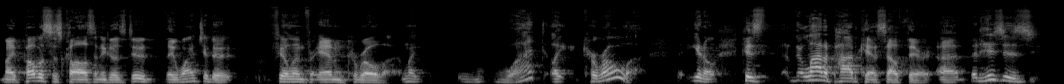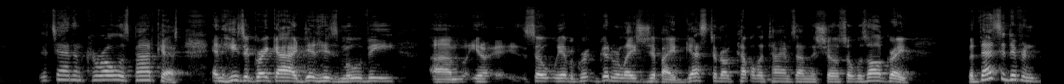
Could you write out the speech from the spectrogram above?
my publicist calls and he goes, dude, they want you to fill in for Adam Carolla. I'm like, what? Like Carolla? You know, because there are a lot of podcasts out there, uh, but his is, it's Adam Carolla's podcast. And he's a great guy. I did his movie. Um, you know, so we have a good relationship. I had guested a couple of times on the show, so it was all great. But that's a different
